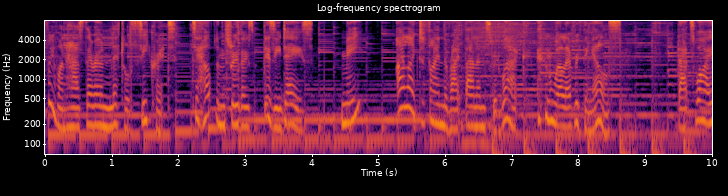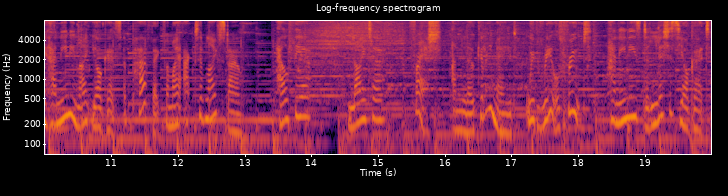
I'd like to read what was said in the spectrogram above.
Everyone has their own little secret to help them through those busy days. Me? I like to find the right balance with work and, well, everything else. That's why Hanini Light yogurts are perfect for my active lifestyle. Healthier, lighter, fresh, and locally made with real fruit. Hanini's delicious yogurt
